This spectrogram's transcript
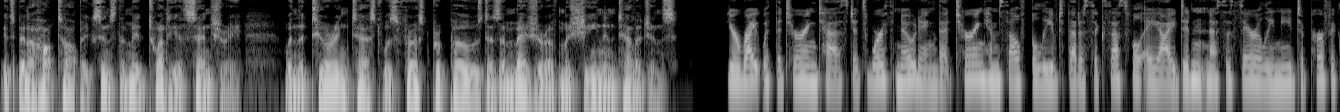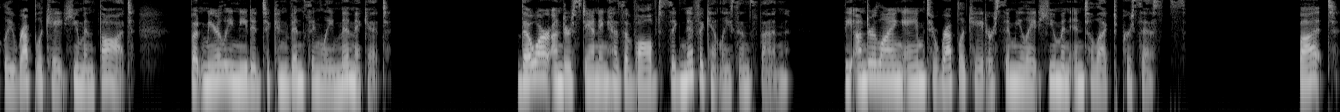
It's been a hot topic since the mid-20th century, when the Turing test was first proposed as a measure of machine intelligence. You're right with the Turing test. It's worth noting that Turing himself believed that a successful AI didn't necessarily need to perfectly replicate human thought, but merely needed to convincingly mimic it. Though our understanding has evolved significantly since then, the underlying aim to replicate or simulate human intellect persists. But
